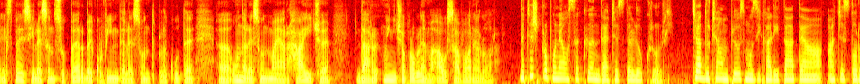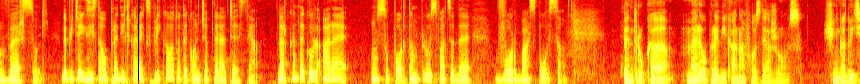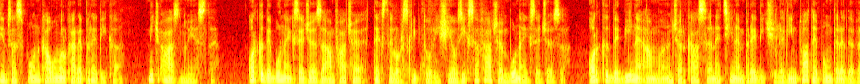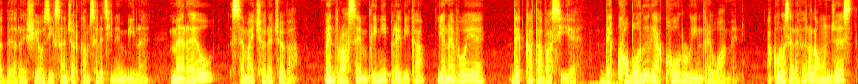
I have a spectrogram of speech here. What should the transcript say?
expresiile sunt superbe, cuvintele sunt plăcute, uh, unele sunt mai arhaice, dar nu e nicio problemă, au savoarea lor. De ce își propuneau să cânte aceste lucruri? Ce aducea în plus muzicalitatea acestor versuri? De obicei existau predici care explicau toate conceptele acestea, dar cântecul are un suport în plus față de vorba spusă. Pentru că mereu predica n-a fost de ajuns. Și îngăduiți-mi să spun ca unul care predică, nici azi nu este. Oricât de bună exegeză am face textelor scripturii și eu zic să facem bună exegeză, oricât de bine am încercat să ne ținem predicile din toate punctele de vedere și eu zic să încercăm să le ținem bine, mereu se mai cere ceva. Pentru a se împlini predica e nevoie de catavasie, de coborârea corului între oameni. Acolo se referă la un gest,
